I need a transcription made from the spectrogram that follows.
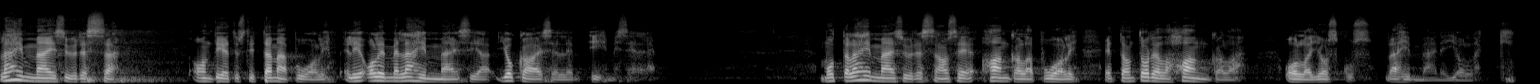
Lähimmäisyydessä on tietysti tämä puoli, eli olemme lähimmäisiä jokaiselle ihmiselle. Mutta lähimmäisyydessä on se hankala puoli, että on todella hankala olla joskus lähimmäinen jollekin.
